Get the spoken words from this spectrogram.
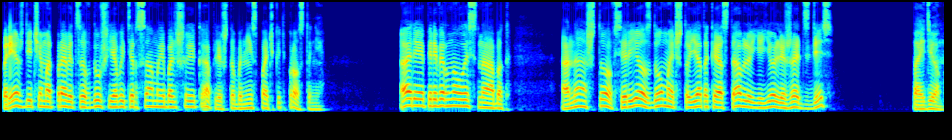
Прежде чем отправиться в душ, я вытер самые большие капли, чтобы не испачкать простыни. Ария перевернулась на бок. Она что, всерьез думает, что я так и оставлю ее лежать здесь? Пойдем.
